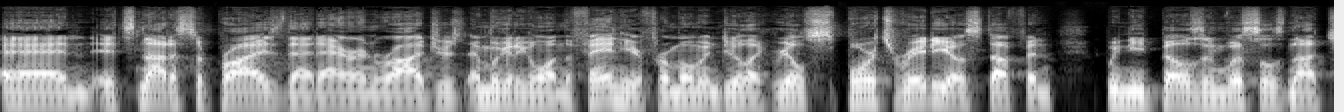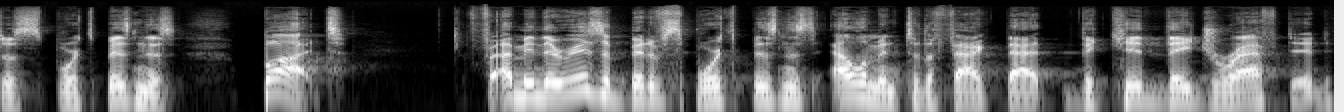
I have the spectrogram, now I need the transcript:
And it's not a surprise that Aaron Rodgers, and we're going to go on the fan here for a moment and do like real sports radio stuff. And we need bells and whistles, not just sports business. But I mean, there is a bit of sports business element to the fact that the kid they drafted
